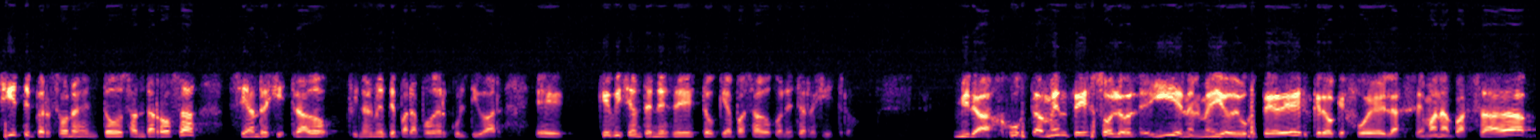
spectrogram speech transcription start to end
siete personas en todo Santa Rosa se han registrado finalmente para poder cultivar. Eh, ¿Qué visión tenés de esto que ha pasado con este registro? Mira, justamente eso lo leí en el medio de ustedes, creo que fue la semana pasada,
